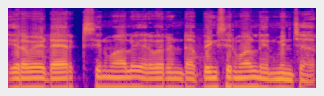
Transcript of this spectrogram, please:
ఇరవై డైరెక్ట్ సినిమాలు ఇరవై రెండు డబ్బింగ్ సినిమాలు నిర్మించారు.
